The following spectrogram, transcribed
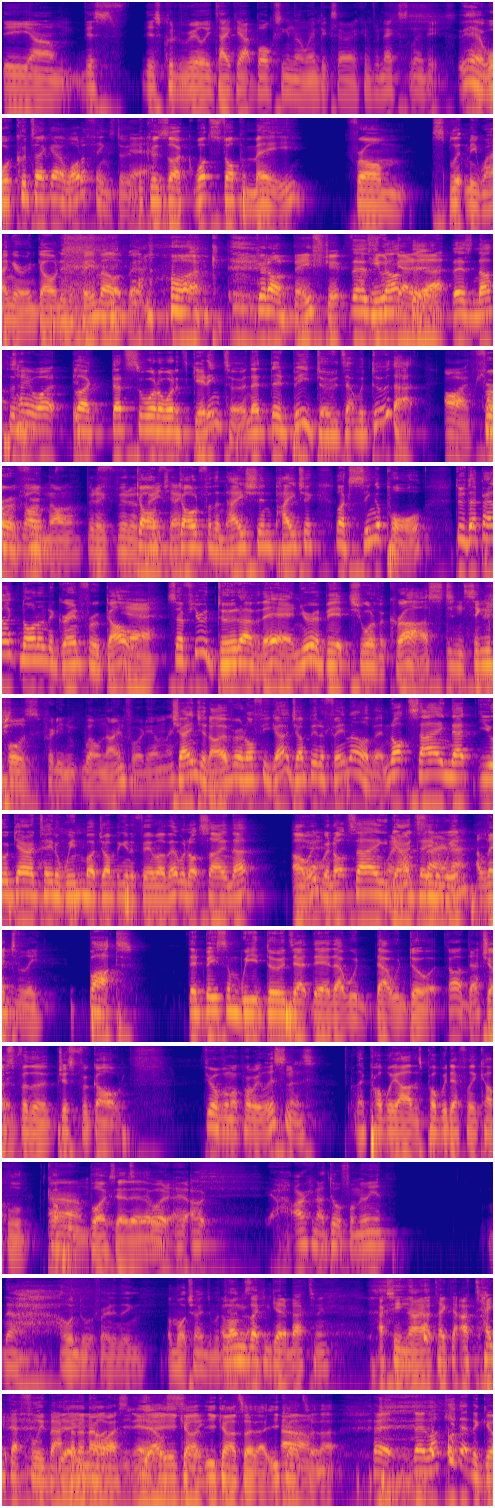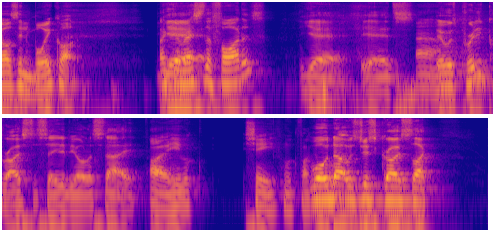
the um this this could really take out boxing in the Olympics. I reckon for next Olympics. Yeah, well, it could take out a lot of things, dude. Yeah. Because like, what's stopping me from split me wanger and going in a female event. like, Good old beef strip. there's he wouldn't nothing. be able to do that. There's nothing. Tell you what, like that's sort of what it's getting to, and there'd, there'd be dudes that would do that. Oh, for, for- a gold for- bit of, bit of Gold, paycheck. gold for the nation, paycheck. Like Singapore, dude, they pay like 900 grand for a gold. Yeah. So if you're a dude over there and you're a bit short of a crust, And Singapore's pretty well known for it, aren't they? change it over and off you go. Jump in a female event. Not saying that you are guaranteed to win by jumping in a female event. We're not saying that. Are we? Yeah. We're not saying We're guaranteed to saying win. that, allegedly. But there'd be some weird dudes out there that would that would do it. Oh, definitely. Just for the just for gold. A few of them are probably listeners. They probably are. There's probably definitely a couple couple Um, blokes out there that would. I, I- reckon I'd do it for a million. Nah, I wouldn't do it for anything. I'm not changing my As long as they can get it back to me. Actually, no, I take that. I take that fully back. I don't know why. I, yeah, was you can't. You can't say that. You can't say Um, that. They're, they're lucky that the girls didn't boycott. Like Yeah. the rest of the fighters. Yeah, yeah. It's Ah. it was pretty gross to see, to be honest. Eh? Oh, he looked. She looked fucking. Well, no, it was just gross. Like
